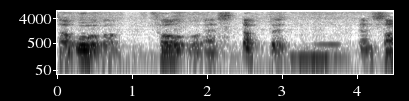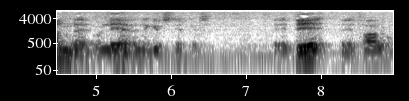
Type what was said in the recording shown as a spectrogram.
tar over for å erstatte den sanne og levende gudsdyrkelse. Det er det det er tale om.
